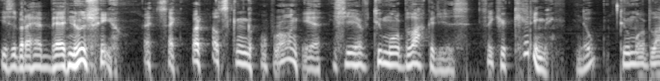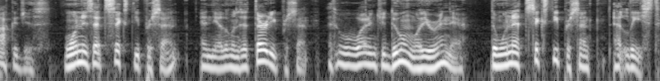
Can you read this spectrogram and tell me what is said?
He said, But I have bad news for you. I was like, What else can go wrong here? He said, You have two more blockages. It's like, You're kidding me. Nope, two more blockages. One is at 60%, and the other one's at 30%. I said, Well, why didn't you do them while you were in there? The one at 60% at least.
